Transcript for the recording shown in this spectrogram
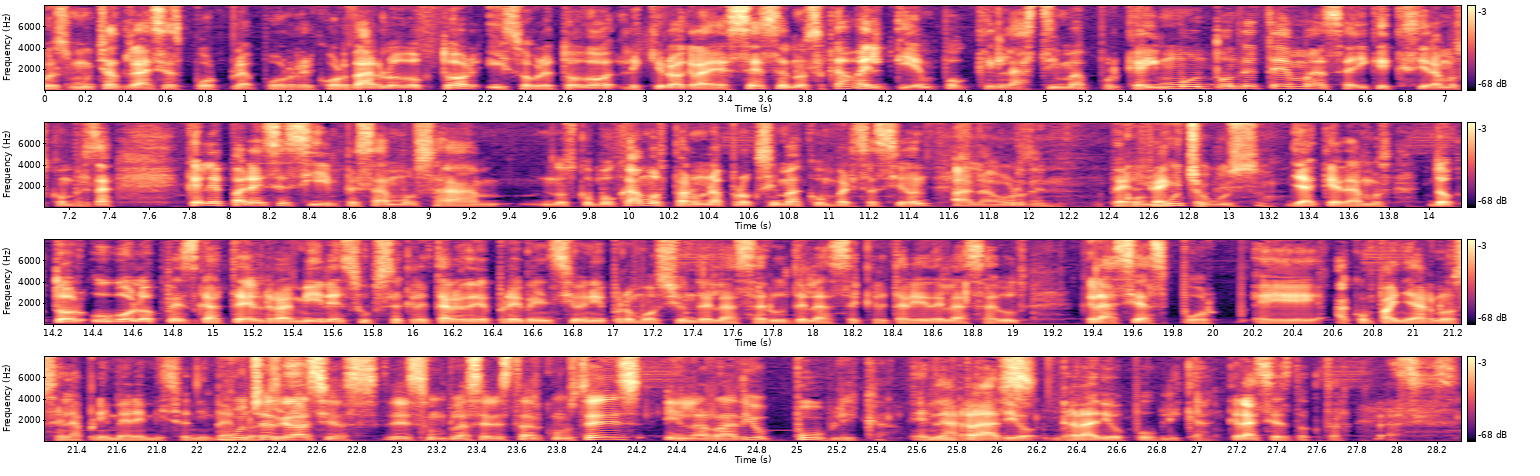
pues muchas gracias por, por, recordarlo, doctor, y sobre todo le quiero agradecer, se nos acaba el tiempo, qué lástima, porque hay un montón de temas ahí que quisiéramos conversar. ¿Qué le parece si empezamos a, nos convocamos para una próxima conversación? A la orden, con mucho gusto. Ya quedamos. Doctor Hugo López Gatel Ramírez, subsecretario de Prevención y Promoción de la Salud de la Secretaría de la Salud, gracias por eh, acompañarnos en la primera emisión de Inverno. Muchas gracias, es un placer estar con ustedes en la radio pública. En la radio, radio pública. Gracias, doctor. Gracias.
